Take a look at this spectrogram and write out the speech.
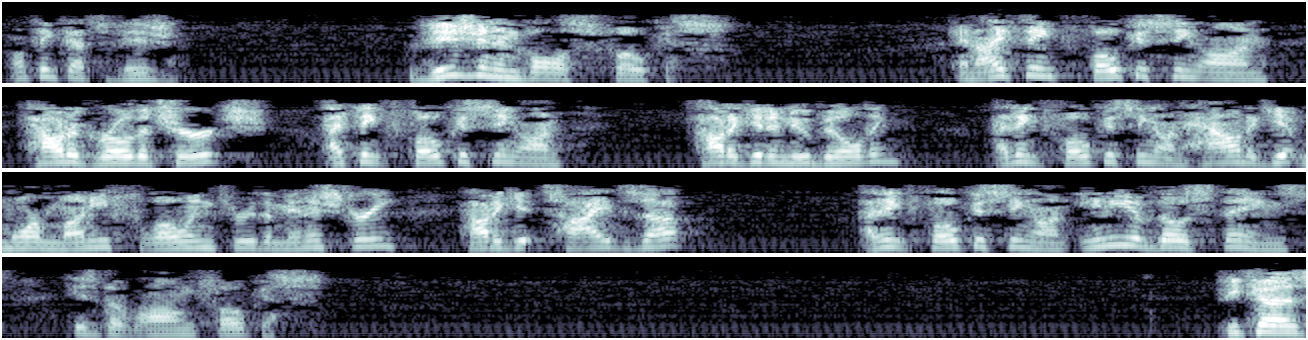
I don't think that's vision. Vision involves focus. And I think focusing on how to grow the church, I think focusing on how to get a new building, I think focusing on how to get more money flowing through the ministry, how to get tithes up, I think focusing on any of those things is the wrong focus. Because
